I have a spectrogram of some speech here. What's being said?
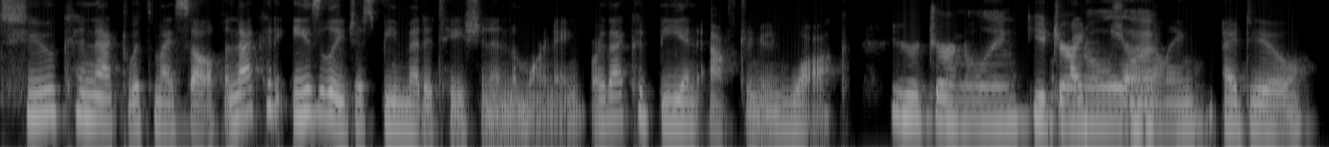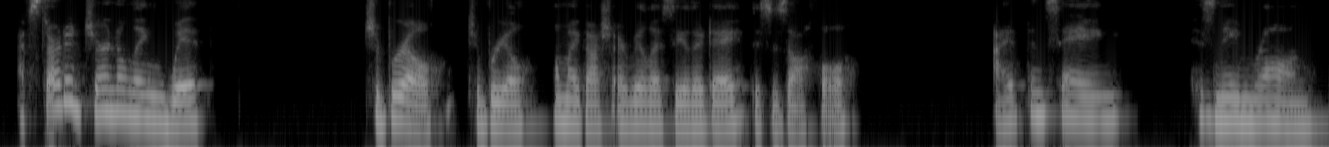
to connect with myself, and that could easily just be meditation in the morning, or that could be an afternoon walk. You're journaling. You journal. I journaling. I do. I've started journaling with Jabril. Jabril. Oh my gosh, I realized the other day, this is awful. I've been saying his name wrong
